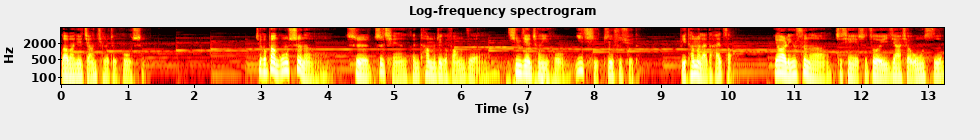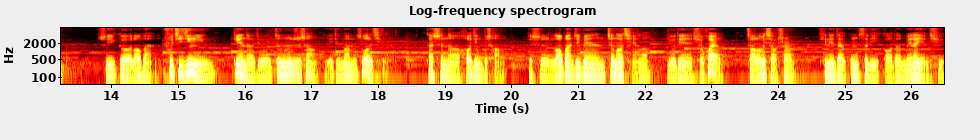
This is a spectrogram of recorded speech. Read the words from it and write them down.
老板就讲起了这个故事。这个办公室呢？是之前跟他们这个房子新建成以后一起租出去的，比他们来的还早。幺二零四呢，之前也是作为一家小公司，是一个老板夫妻经营店呢，就蒸蒸日上，也就慢慢做了起来。但是呢，好景不长，就是老板这边挣到钱了，有点学坏了，找了个小三儿，天天在公司里搞得眉来眼去。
